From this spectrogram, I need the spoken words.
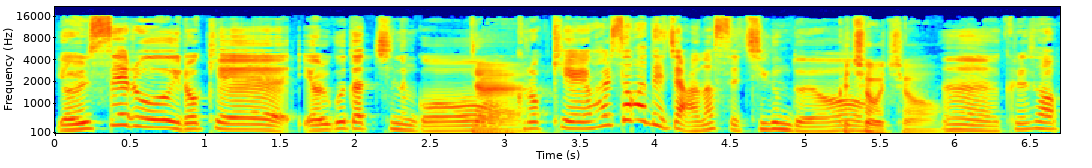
열쇠로 이렇게 열고 닫히는 거 네. 그렇게 활성화되지 않았어요. 지금도요. 그렇죠, 그렇죠. 네, 그래서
